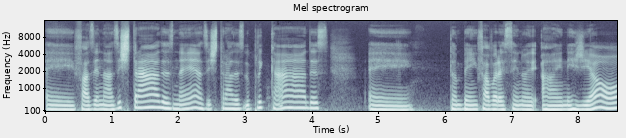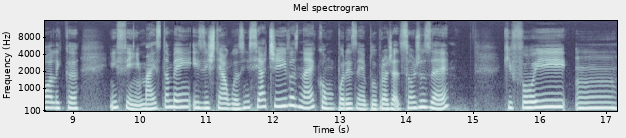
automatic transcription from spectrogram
é, fazendo as estradas, né? As estradas duplicadas, é, também favorecendo a energia eólica, enfim. Mas também existem algumas iniciativas, né? Como, por exemplo, o projeto São José, que foi um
